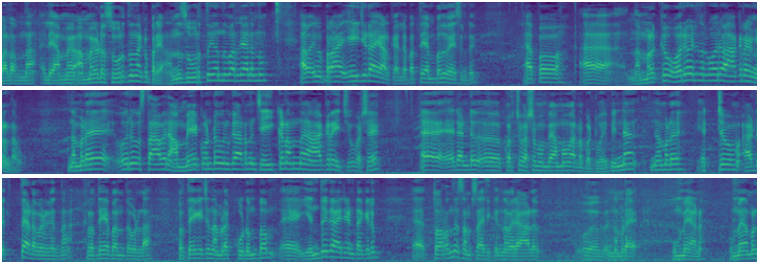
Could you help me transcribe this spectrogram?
വളർന്ന അല്ലെ അമ്മ അമ്മയുടെ സുഹൃത്ത് എന്നൊക്കെ പറയാം. അന്ന് സുഹൃത്ത് എന്ന് പറഞ്ഞാലൊന്നും പ്രായ ഏജ്ഡ് ആയ ആൾക്കാരല്ല പത്ത് എൺപത് വയസ്സുണ്ട്. അപ്പോൾ നമ്മൾക്ക് ഓരോരുത്തർക്കും ഓരോ ആഗ്രഹങ്ങളുണ്ടാവും. നമ്മുടെ ഒരു സ്ഥാപനം അമ്മയെ കൊണ്ട് ഉദ്ഘാടനം ചെയ്യിക്കണം എന്ന് ആഗ്രഹിച്ചു പക്ഷേ രണ്ട് കുറച്ച് വർഷം മുമ്പേ അമ്മ മരണപ്പെട്ടു പോയി പിന്നെ നമ്മൾ ഏറ്റവും അടുത്ത് ഇടപഴകുന്ന ഹൃദയബന്ധമുള്ള പ്രത്യേകിച്ച് നമ്മുടെ കുടുംബം എന്ത് കാര്യം ഉണ്ടെങ്കിലും തുറന്ന് സംസാരിക്കുന്ന ഒരാൾ നമ്മുടെ ഉമ്മയാണ്. ഉമ്മ നമ്മൾ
